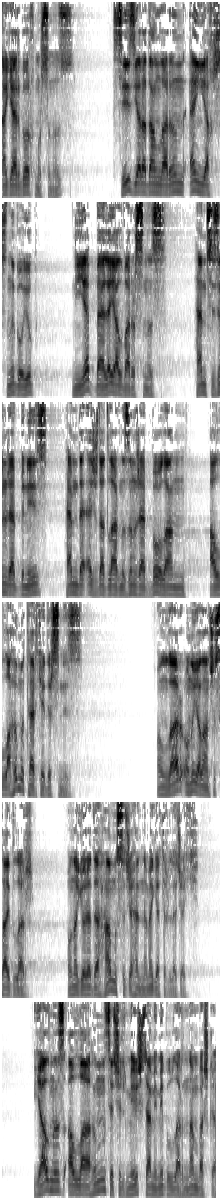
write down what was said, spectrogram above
Məgər qorxmursunuz? Siz yaradanların ən yaxşısını qoyub, niyə bələ yalvarırsınız? Həm sizin Rəbbiniz, həm də əcdadlarınızın Rəbbi olan Allahı mı tərk edirsiniz? Onlar onu yalancı saydılar, ona görə də hamısı cəhənnəmə gətiriləcək. Yalnız Allahın seçilmiş səmimi qullarından başqa.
